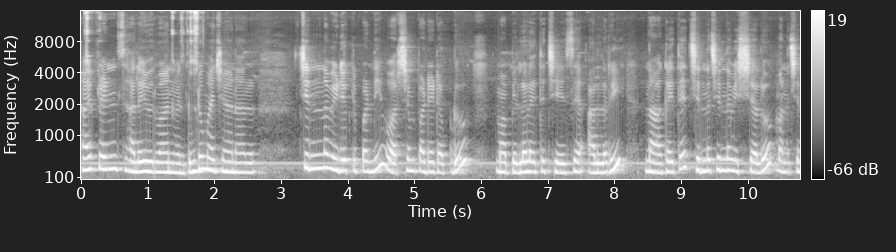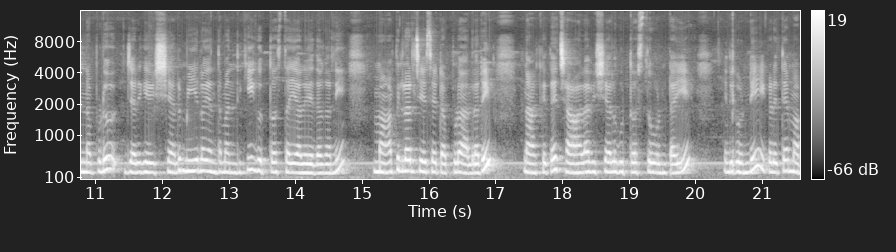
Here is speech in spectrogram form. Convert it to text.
హాయ్ ఫ్రెండ్స్ హలో యుర్వాన్ వెల్కమ్ టు మై ఛానల్. చిన్న వీడియో క్లిప్ అండి. వర్షం పడేటప్పుడు మా పిల్లలైతే చేసే అల్లరి నాకైతే చిన్న చిన్న విషయాలు మన చిన్నప్పుడు జరిగే విషయాలు మీలో ఎంతమందికి గుర్తొస్తాయో లేదో కానీ మా పిల్లలు చేసేటప్పుడు అల్లరి నాకైతే చాలా విషయాలు గుర్తొస్తూ ఉంటాయి. ఇదిగోండి ఇక్కడైతే మా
